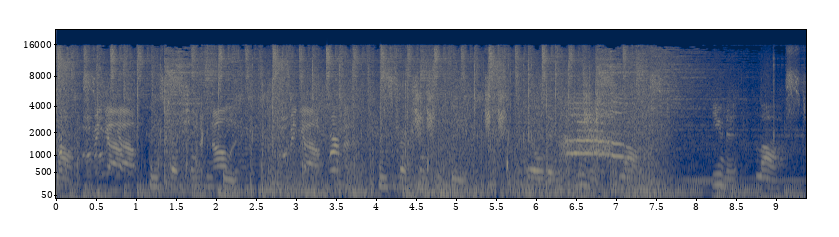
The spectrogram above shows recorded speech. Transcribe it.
lost. Moving out. Construction complete. Moving out. Affirmative. Construction complete. Building. Unit lost. Unit lost.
